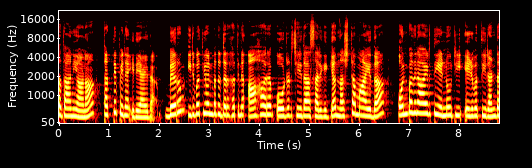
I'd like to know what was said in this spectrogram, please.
തദാനിയാണ് തട്ടിപ്പിന് ഇരയായത്. വെറും ഇരുപത്തിയൊൻപത് ദർഹത്തിന് ആഹാരം ഓർഡർ ചെയ്ത സരികയ്ക്ക് നഷ്ടമായത് ഒൻപതിനായിരത്തി എണ്ണൂറ്റി എഴുപത്തിരണ്ട്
